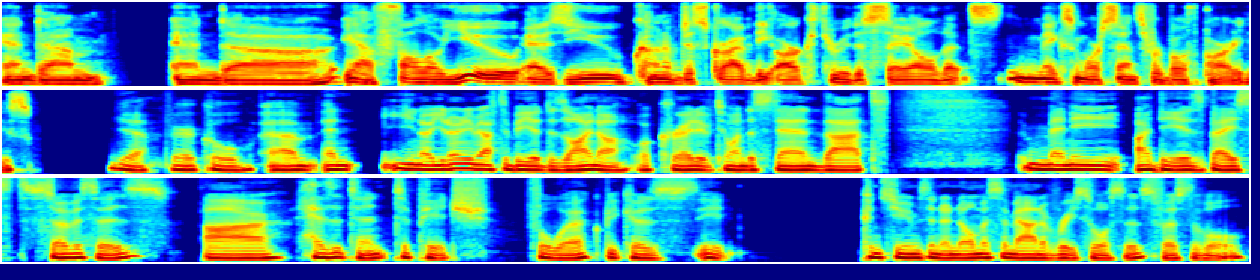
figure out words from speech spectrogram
and um, and uh, yeah, follow you as you kind of describe the arc through the sale that makes more sense for both parties. Yeah, very cool. Um, and you know, you don't even have to be a designer or creative to understand that many ideas-based services are hesitant to pitch for work because it consumes an enormous amount of resources. First of all,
